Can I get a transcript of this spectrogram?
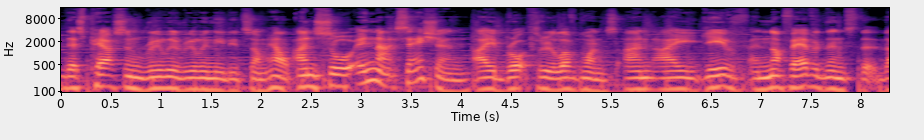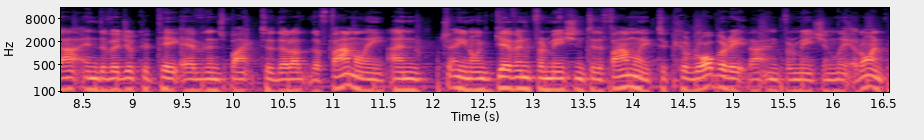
this person really, really needed some help. And so in that session, I brought through loved ones and I gave enough evidence that that individual could take evidence back to their, their family and you know give information to the family to corroborate that information later on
